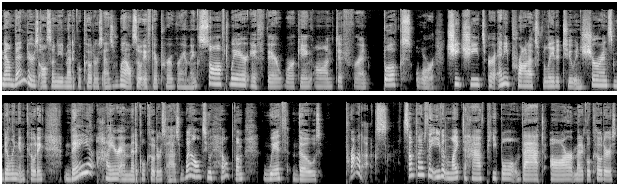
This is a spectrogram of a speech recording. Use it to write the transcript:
Now, vendors also need medical coders as well. So if they're programming software, if they're working on different books or cheat sheets or any products related to insurance, billing, and coding, they hire medical coders as well to help them with those products. Sometimes they even like to have people that are medical coders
